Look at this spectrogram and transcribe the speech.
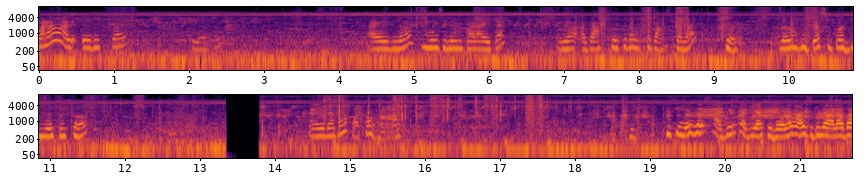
পাড়া আর এদিকটা আর এগুলো মুসলিম পাড়া এটা আমরা আজ আসতে এখানে হচ্ছে গাছতলা ভিটা শুকর দিয়েছে সব আর দেখো কত হাঁস। কি সুন্দর করে সাজিয়ে সাজিয়ে আছে বড় হাঁসগুলো আলাদা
